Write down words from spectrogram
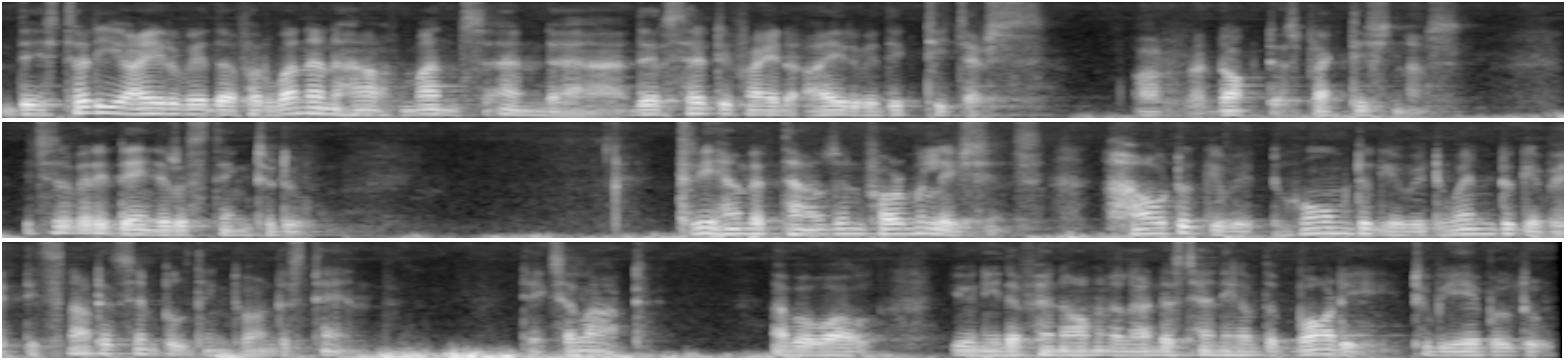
they study Ayurveda for one and a half months and uh, they're certified Ayurvedic teachers or doctors, practitioners, which is a very dangerous thing to do. Three hundred thousand formulations, how to give it, to whom to give it, when to give it, it's not a simple thing to understand, It takes a lot. Above all, you need a phenomenal understanding of the body to be able to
